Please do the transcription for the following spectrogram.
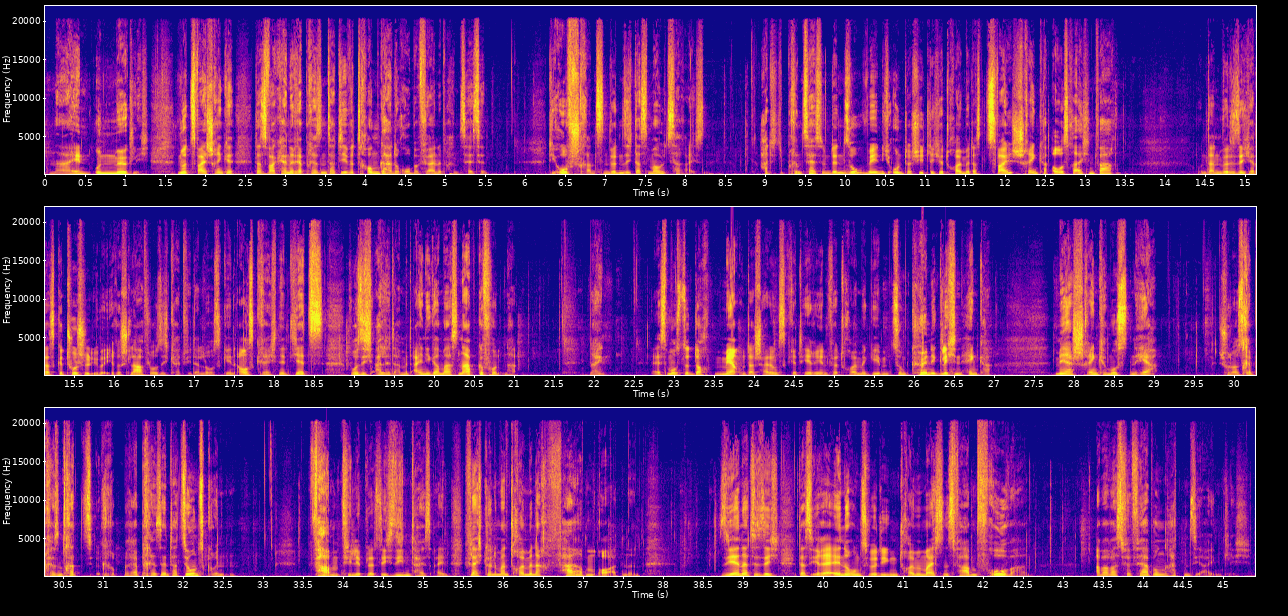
Nein, unmöglich. Nur zwei Schränke, das war keine repräsentative Traumgarderobe für eine Prinzessin. Die Hofschranzen würden sich das Maul zerreißen. Hatte die Prinzessin denn so wenig unterschiedliche Träume, dass zwei Schränke ausreichend waren? Und dann würde sicher das Getuschel über ihre Schlaflosigkeit wieder losgehen, ausgerechnet jetzt, wo sich alle damit einigermaßen abgefunden hatten. Nein, es musste doch mehr Unterscheidungskriterien für Träume geben zum königlichen Henker. Mehr Schränke mussten her. Schon aus Repräsentat Repräsentationsgründen. Farben fiel ihr plötzlich siebenteils ein. Vielleicht könnte man Träume nach Farben ordnen. Sie erinnerte sich, dass ihre erinnerungswürdigen Träume meistens farbenfroh waren. Aber was für Färbungen hatten sie eigentlich?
